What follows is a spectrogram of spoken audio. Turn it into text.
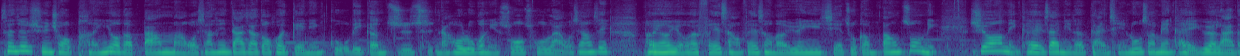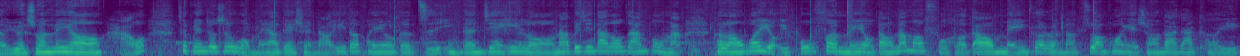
甚至寻求朋友的帮忙，我相信大家都会给你鼓励跟支持。然后如果你说出来，我相信朋友也会非常非常的愿意协助跟帮。助你，希望你可以在你的感情路上面可以越来的越顺利哦。好，这边就是我们要给选到一的朋友的指引跟建议喽。那毕竟大众占卜嘛，可能会有一部分没有到那么符合到每一个人的状况，也希望大家可以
